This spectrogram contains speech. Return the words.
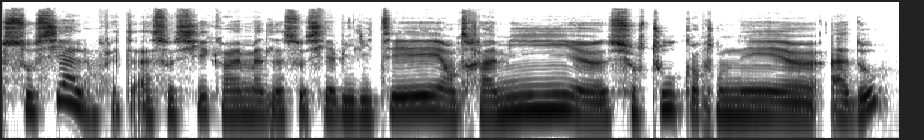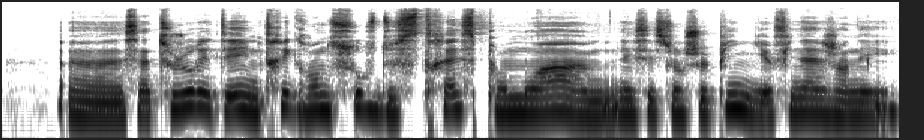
sociale, en fait, associée quand même à de la sociabilité entre amis, euh, surtout quand on est ado. Euh, ça a toujours été une très grande source de stress pour moi, euh, les sessions shopping, et au final j'en ai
